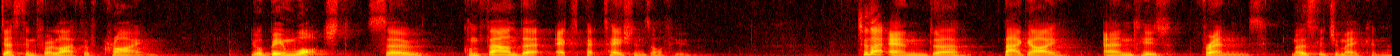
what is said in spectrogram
destined for a life of crime. You're being watched, so confound their expectations of you. To that end, uh, Bageye and his friends, mostly Jamaican,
